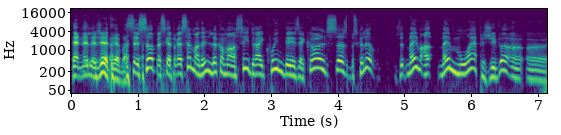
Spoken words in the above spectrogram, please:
l'analogie est très bonne. c'est ça, parce qu'après ça, à un moment donné, il a commencé, drag queen des écoles, ça, parce que là, même, même moi, puis j'ai vu un, un-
